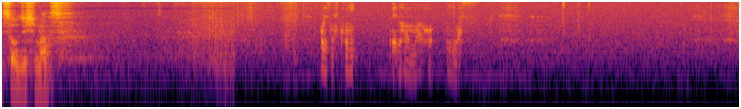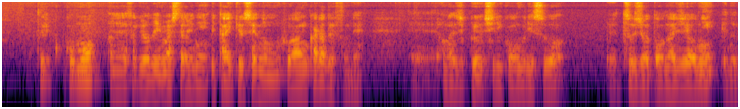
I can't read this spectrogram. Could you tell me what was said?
掃除します。でここも、え、先ほど言いましたように耐久性の不安からですね、え、同じくシリコングリスを、え、通常と同じように塗っ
